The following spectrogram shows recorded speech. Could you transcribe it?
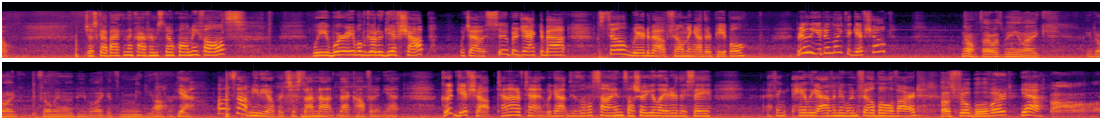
oh. Just got back in the car from Snoqualmie Falls. We were able to go to the gift shop, which I was super jacked about. Still weird about filming other people. Really? You didn't like the gift shop? No, that was me, like, you don't like filming other people. Like, it's mediocre. Oh, yeah. Well, it's not mediocre. It's just I'm not that confident yet. Good gift shop. 10 out of 10. We got these little signs. I'll show you later. They say, I think, Haley Avenue and Phil Boulevard. That was Phil Boulevard? Yeah. Oh.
